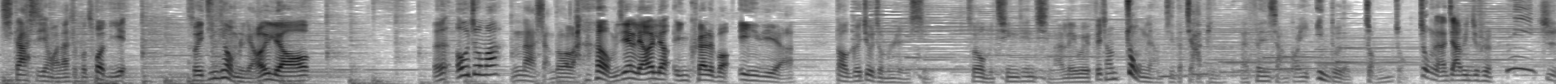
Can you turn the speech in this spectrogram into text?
其他时间玩的是不错的。所以今天我们聊一聊，嗯，欧洲吗？那想多了，我们今天聊一聊 Incredible India。道哥就这么任性，所以我们今天请来了一位非常重量级的嘉宾来分享关于印度的种种。重量嘉宾就是妮子。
